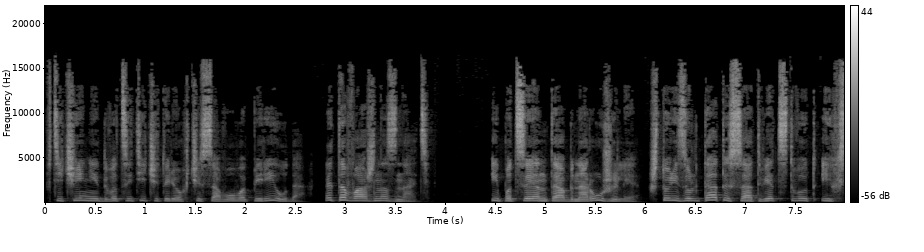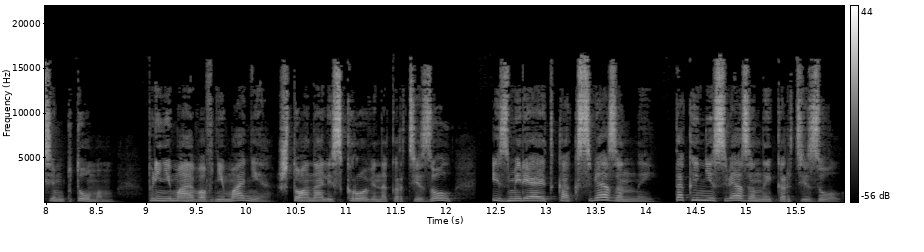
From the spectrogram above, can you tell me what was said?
в течение 24-часового периода. Это важно знать. И пациенты обнаружили, что результаты соответствуют их симптомам, принимая во внимание, что анализ крови на кортизол измеряет как связанный, так и не связанный кортизол,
